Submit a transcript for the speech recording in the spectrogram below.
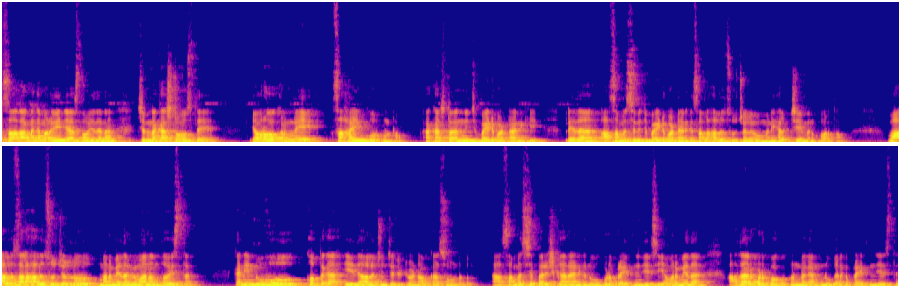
సాధారణంగా మనం ఏం చేస్తాం? ఏదైనా చిన్న కష్టం వస్తే ఎవరో ఒకరిని సహాయం కోరుకుంటాం. ఆ కష్టాన్ని నుంచి బయటపడటానికి లేదా ఆ సమస్య నుంచి బయటపడడానికి సలహాలు సూచనలు ఇవ్వమని హెల్ప్ చేయమని కోరుతాం. వాళ్ళు సలహాలు సూచనలు మన మీద అభిమానంతో ఇస్తారు. కానీ నువ్వు కొత్తగా ఏది ఆలోచించేటటువంటి అవకాశం ఉండదు. ఆ సమస్య పరిష్కారానికి నువ్వు కూడా ప్రయత్నం చేసి ఎవరి మీద ఆధారపడిపోకుండా నువ్వు కనుక ప్రయత్నం చేస్తే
